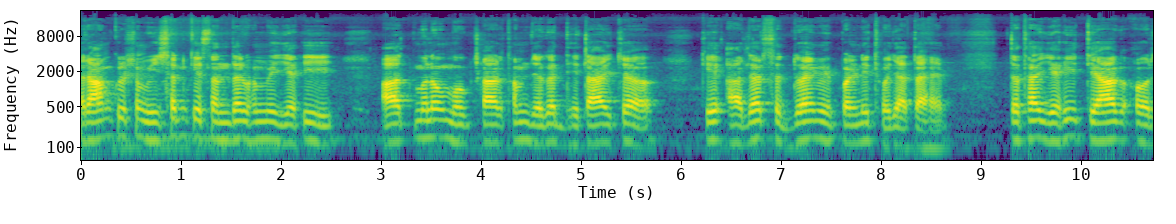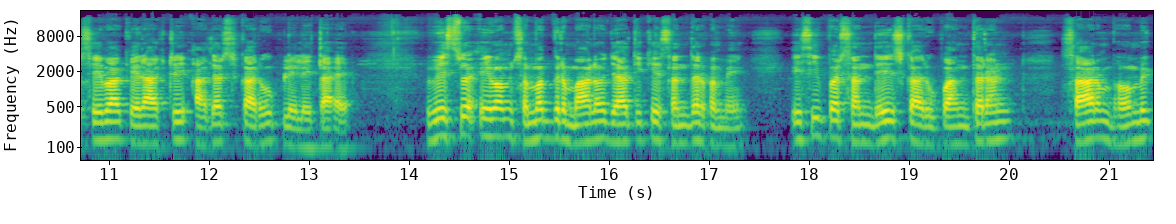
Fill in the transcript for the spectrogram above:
रामकृष्ण मिशन के संदर्भ में यही आत्मनो मोक्षार्थम जगद्धिताय च के आदर्श द्वय में परिणित हो जाता है, तथा यही त्याग और सेवा के राष्ट्रीय आदर्श का रूप ले लेता है। विश्व एवं समग्र मानव जाति के संदर्भ में इसी पर संदेश का रूपांतरण सार्वभौमिक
